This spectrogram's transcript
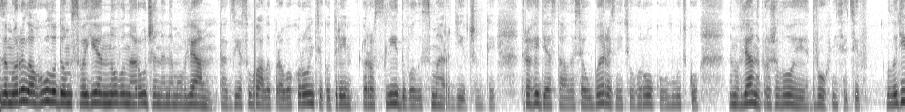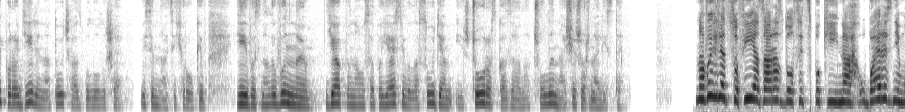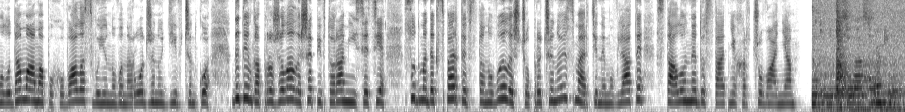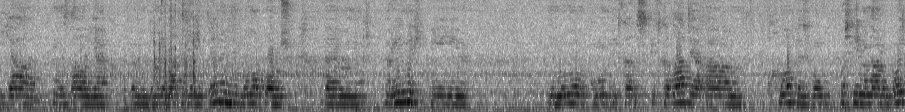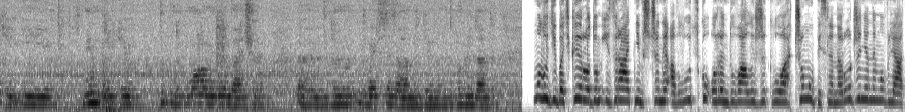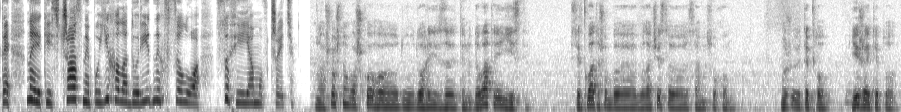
Заморила голодом своє новонароджене немовля. Так з'ясували правоохоронці, котрі розслідували смерть дівчинки. Трагедія сталася у березні цього року у Луцьку. Немовля не прожило і двох місяців. Молодій породілі на той час було лише 18 років. Її визнали винною. Як вона усе пояснювала суддям і що розказала, чули наші журналісти. На вигляд Софія зараз досить спокійна. У березні молода мама поховала свою новонароджену дівчинку. Дитинка прожила лише півтора місяці. Судмедексперти встановили, що причиною смерті немовляти стало недостатнє харчування. Тоді 18 років, я не знала, як е, доглядати за дитиною, не було поруч ем, рідних і не було кому підка- підказати, хлопець був постійно на роботі і він тільки допомагав мені ввечері е, дивитися за дитиною, доглядати. Молоді батьки родом із Ратнівщини, а в Луцьку орендували житло. Чому після народження немовляти на якийсь час не поїхала до рідних в село? Софія мовчить. Ну, а що ж там важкого в догляді за дитиною? Давати їй їсти. Слідкувати, щоб е, була чисто саме сухому. Ну, тепло. Їжа і тепло.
